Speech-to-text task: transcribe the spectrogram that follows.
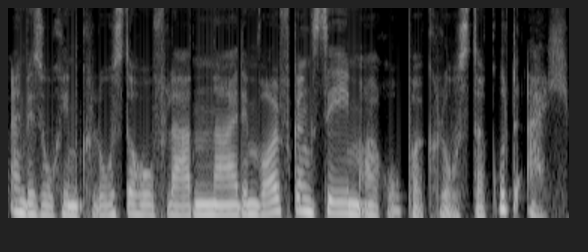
Ein Besuch im Klosterhofladen nahe dem Wolfgangsee im Europakloster Gut Eich.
